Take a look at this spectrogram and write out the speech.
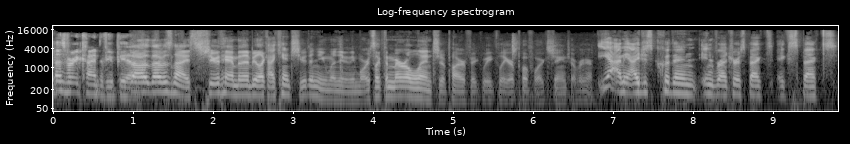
That's very kind of you, P.S. That, that was nice. Shoot him and then be like, I can't shoot anyone anymore. It's like the Merrill Lynch of Perfect Weekly or Poufwa Exchange over here. Yeah, I mean, I just couldn't, in retrospect, expect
